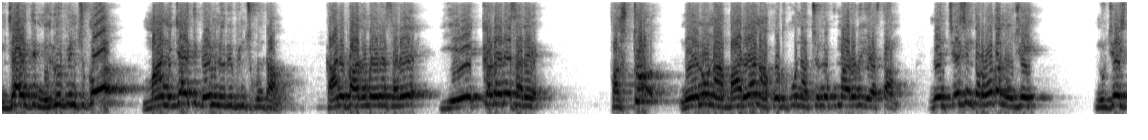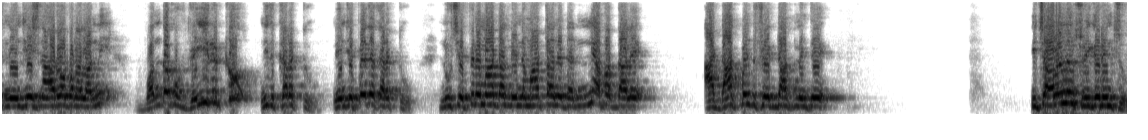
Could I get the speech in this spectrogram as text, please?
నిజాయితీ నిరూపించుకో. మా నిజాయితీ మేము నిరూపించుకుంటాం. కాని భాగమైనా సరే ఎక్కడైనా సరే ఫస్ట్ నేను నా భార్య నా కొడుకు నా చిన్న కుమారుడు చేస్తాం. మేము చేసిన తర్వాత నువ్వు చేయి. నువ్వు చేసి నేను చేసిన ఆరోపణలన్నీ వందకు వెయ్యి రెట్లు నీది కరెక్ట్ నేను చెప్పేదే కరెక్ట్ నువ్వు చెప్పిన మాట నిన్న మాట్లాడేట అన్ని అబద్ధాలే. ఆ డాక్యుమెంట్ ఫేక్ డాక్యుమెంటే ఈ ఛాలెంజ్ స్వీకరించు.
